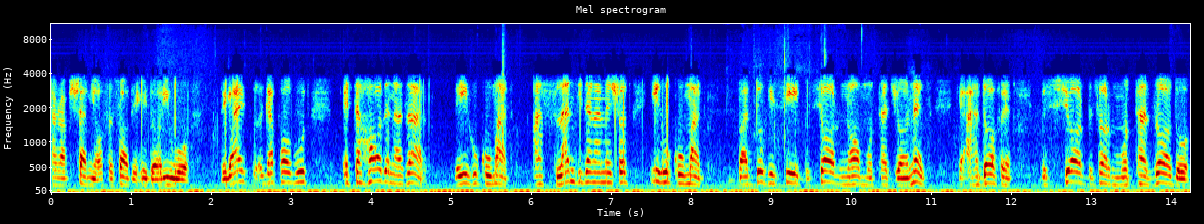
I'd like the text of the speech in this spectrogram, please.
کرپشن یا فساد اداری و دیگه گپا بود. اتحاد نظر به این حکومت اصلا دیده نمی‌شد. این حکومت با دو حسی بسیار نامتجانس که اهداف بسیار بسیار متضاد و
